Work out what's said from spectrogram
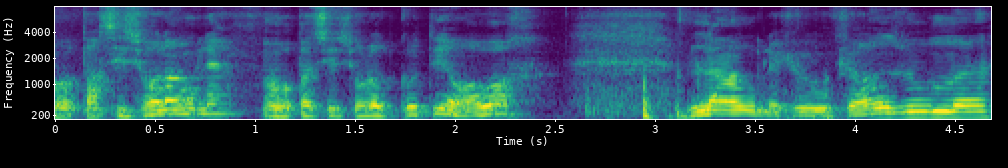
On va passer sur l'angle. On va passer sur l'autre côté, on va voir. L'angle, je vais vous faire un zoom.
